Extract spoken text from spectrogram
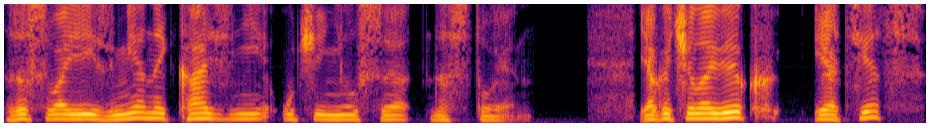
за своей изменой казни учинился достоин. Яко человек и отец,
